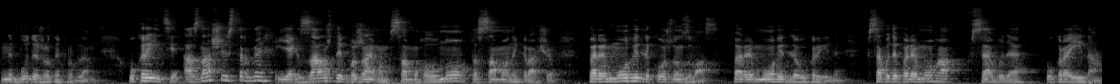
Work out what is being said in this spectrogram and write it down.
не буде жодних проблем. Українці, а з нашої сторони, як завжди, бажаємо вам самого головного та самого найкращого. Перемоги для кожного з вас, перемоги для України. Все буде перемога, все буде Україна.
